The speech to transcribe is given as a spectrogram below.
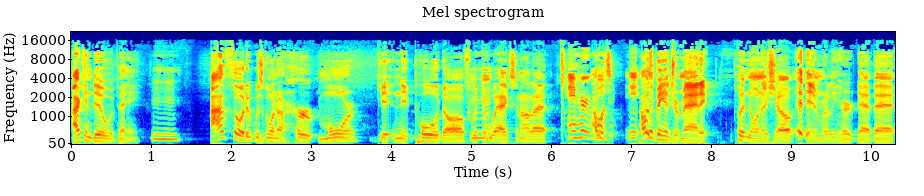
I can deal with pain. Mm-hmm. I thought it was going to hurt more getting it pulled off with the wax and all that. It hurt I was Mm-hmm. It I was being dramatic, putting on a show. It didn't really hurt that bad.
